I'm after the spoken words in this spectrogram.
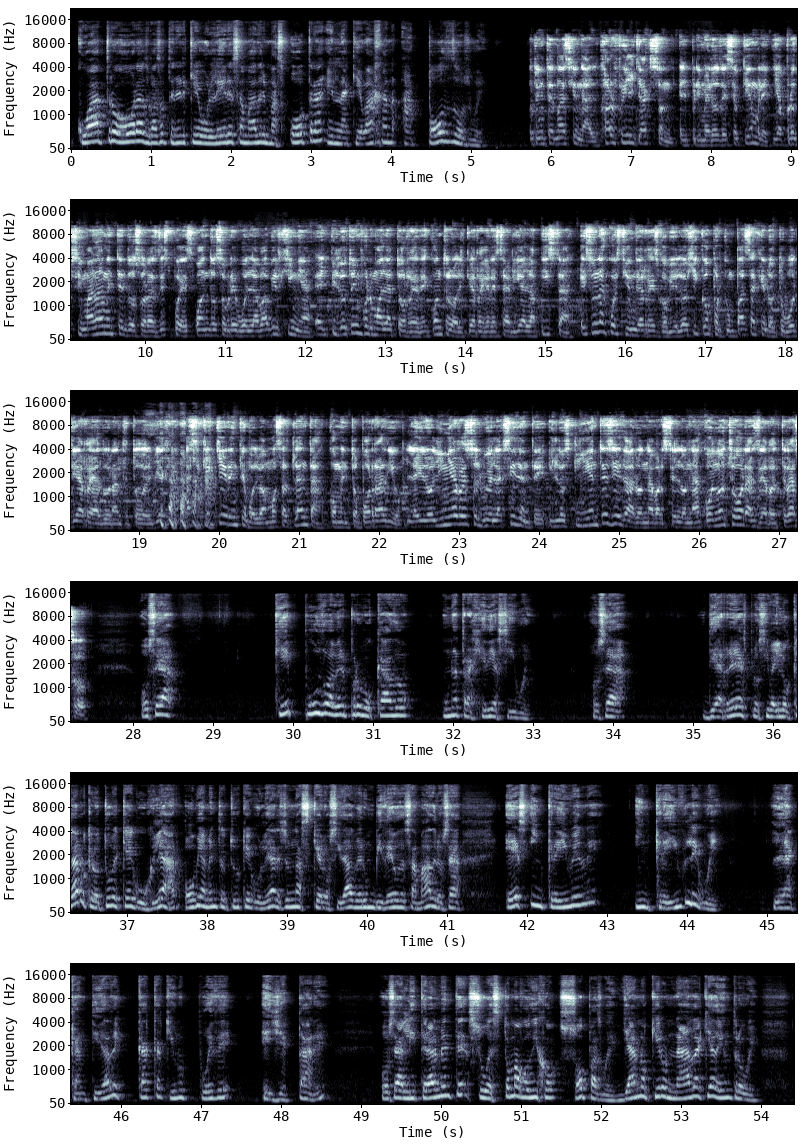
cuatro horas vas a tener que oler esa madre más otra en la que bajan a todos, güey. Internacional Harfield Jackson el primero de septiembre y aproximadamente dos horas después, cuando sobrevolaba Virginia, el piloto informó a la torre de control que regresaría a la pista. Es una cuestión de riesgo biológico porque un pasajero tuvo diarrea durante todo el viaje, así que quieren que volvamos a Atlanta, comentó por radio. La aerolínea resolvió el accidente y los clientes llegaron a Barcelona con ocho horas de retraso. O sea, ¿qué pudo haber provocado una tragedia así, güey? O sea, diarrea explosiva. Y lo claro que lo tuve que googlear, obviamente lo tuve que googlear, es una asquerosidad ver un video de esa madre. O sea, es increíble, increíble, güey. La cantidad de caca que uno puede eyectar, ¿eh? O sea, literalmente su estómago dijo, sopas, güey, ya no quiero nada aquí adentro, güey.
